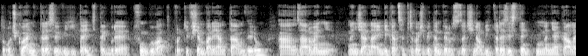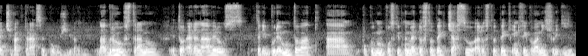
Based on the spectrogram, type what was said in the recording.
to očkování, které se vyvíjí teď, tak bude fungovat proti všem variantám viru a zároveň není žádná indikace třeba, že by ten virus začínal být rezistentní na nějaká léčiva, která se používají. Na druhou stranu je to RNA virus, který bude mutovat a pokud mu poskytneme dostatek času a dostatek infikovaných lidí,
